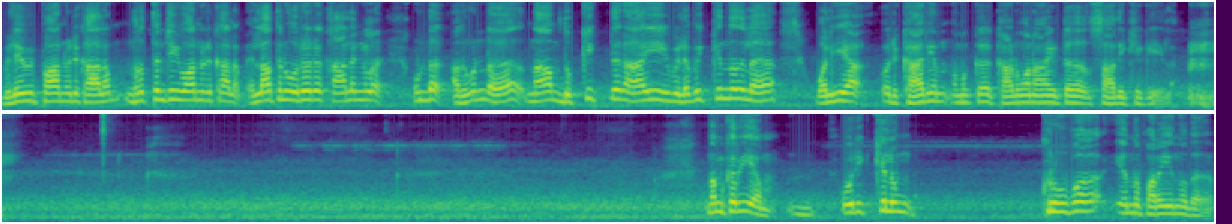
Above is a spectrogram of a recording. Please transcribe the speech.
വിലപിപ്പാനൊരു കാലം നൃത്തം ചെയ്യുവാനൊരു കാലം. എല്ലാത്തിനും ഓരോരോ കാലങ്ങൾ ഉണ്ട്. അതുകൊണ്ട് നാം ദുഃഖിതരായി വിലപിക്കുന്നതിൽ വലിയ ഒരു കാര്യം നമുക്ക് കാണുവാനായിട്ട് സാധിക്കുകയില്ല. നമുക്കറിയാം ഒരിക്കലും കൃപ എന്ന് പറയുന്നത്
